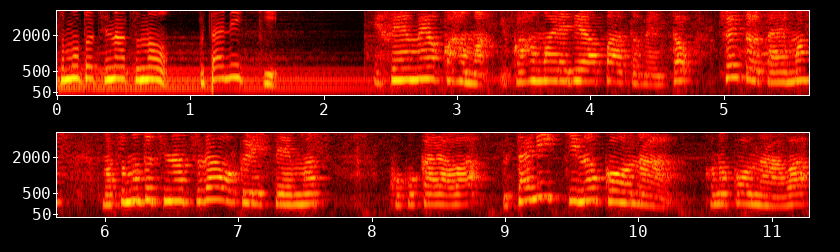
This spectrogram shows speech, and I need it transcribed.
松本千夏の歌日記。FM 横浜横浜レディアアパートメントちょいと歌います。松本千夏がお送りしています。ここからは歌日記のコーナー。このコーナーは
